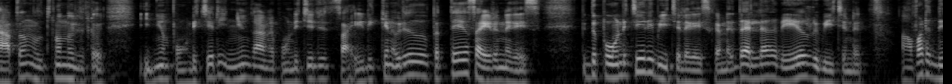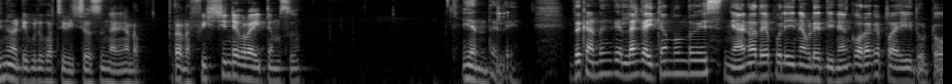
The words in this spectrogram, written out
യാത്ര നിർത്തണമൊന്നുമില്ല കേട്ടോ ഇനിയും പോണ്ടിച്ചേരി ഇനിയും കാണില്ല പോണ്ടിച്ചേരി സൈഡിക്കാൻ ഒരു പ്രത്യേക സൈഡ് തന്നെ കേസ് ഇത് പോണ്ടിച്ചേരി ബീച്ചല്ലേ കേസ് കണ്ടത് ഇതല്ലാതെ വേറൊരു ബീച്ചുണ്ട് അവിടെ ഇതിനും അടിപൊളി കുറച്ച് വിശ്വാസം കാര്യം കണ്ടോ ഇവിടെ ഫിഷിന്റെ കുറേ ഐറ്റംസ് എന്തല്ലേ? ഇത് കണ്ട് നിങ്ങൾക്ക് എല്ലാം കഴിക്കാൻ തോന്നുന്നു ഗൈസ് ഞാനും അതേപോലെ ഇനി അവിടെ എത്തി. ഞാൻ കുറേയൊക്കെ ട്രൈ ചെയ്തു കേട്ടോ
